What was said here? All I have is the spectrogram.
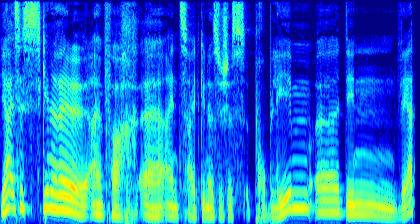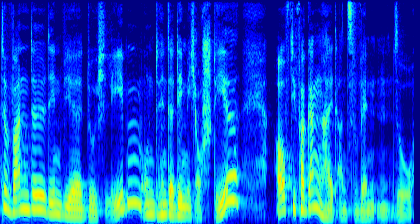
Ja, es ist generell einfach äh, ein zeitgenössisches Problem, äh, den Wertewandel, den wir durchleben und hinter dem ich auch stehe, auf die Vergangenheit anzuwenden. So,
